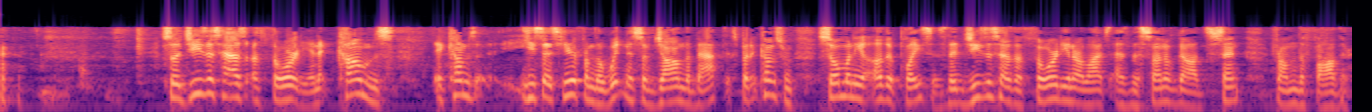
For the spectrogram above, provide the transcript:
so Jesus has authority, and it comes, it comes, he says here from the witness of John the Baptist, but it comes from so many other places that Jesus has authority in our lives as the Son of God sent from the Father.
